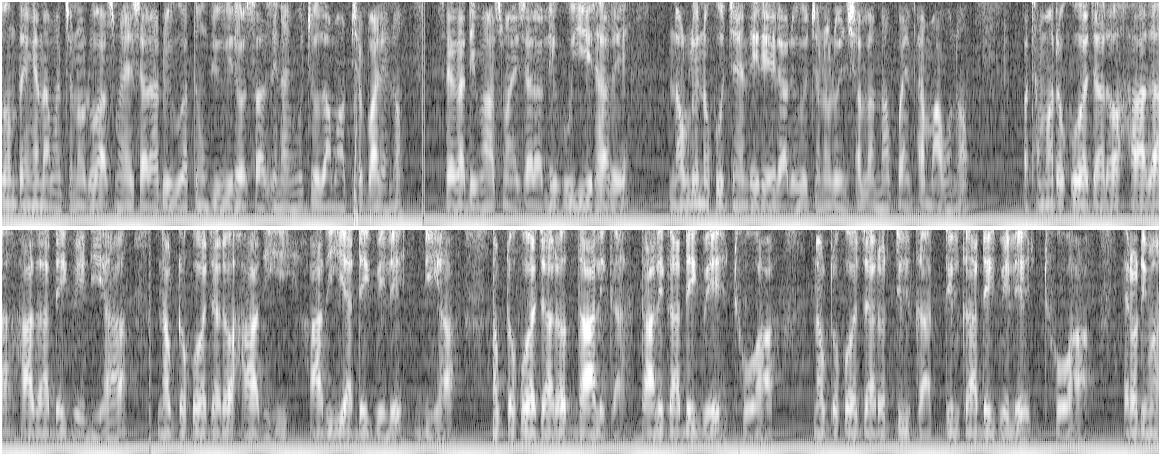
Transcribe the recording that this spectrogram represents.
ဆုံးသင်ခန်းစာမှာကျွန်တော်တို့ Asma Ishara တွေကိုအသုံးပြုပြီးတော့စာစီနိုင်ဖို့ကြိုးစားမှာဖြစ်ပါတယ်နော်ဆရာကဒီမှာ Asma Ishara လေးခုရေးထားတယ်နောက်လင်းတစ်ခုကျန်သေးတယ်ဒါတွေကိုကျွန်တော်တို့ inshallah နောက်ပိုင်းဖတ်မှာပေါ့နော်ပထမတစ်ခုကကြတော့ဟာဒါဟာဒါဒိတ်ပေဒီဟာနောက်တစ်ခုကကြတော့ဟာဒီဟီဟာဒီဟီအဒိတ်ပေလေဒီဟာနောက်တစ်ခုကကြတော့ဒါလီကာဒါလီကာဒိတ်ပေထိုဟာနောက်တစ်ခုကကြတော့တိလကာတိလကာဒိတ်ပေလေထိုဟာ အဲ့တော့ဒီမှာ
